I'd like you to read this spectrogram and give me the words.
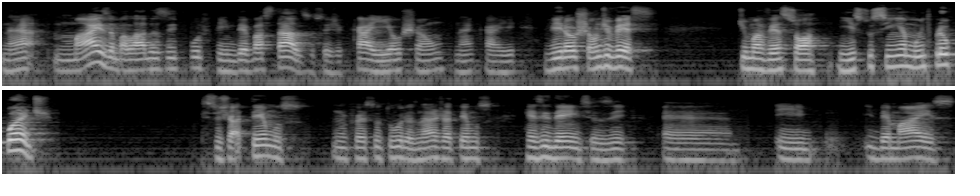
né, mais abaladas e por fim devastadas, ou seja, cair ao chão, né, cair, vir ao chão de vez, de uma vez só. E isso sim é muito preocupante. Se já temos infraestruturas, né, já temos residências e, é, e, e demais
